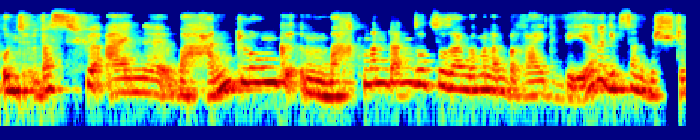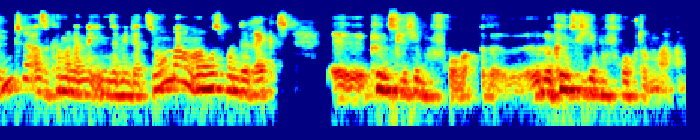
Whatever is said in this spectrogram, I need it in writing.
Und was für eine Behandlung macht man dann sozusagen, wenn man dann bereit wäre? Gibt es da eine bestimmte? Also kann man dann eine Insemination machen oder muss man direkt äh, künstliche, Befruch äh, künstliche Befruchtung machen?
